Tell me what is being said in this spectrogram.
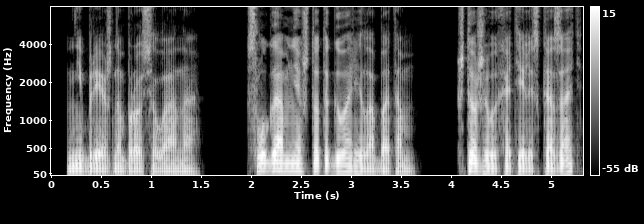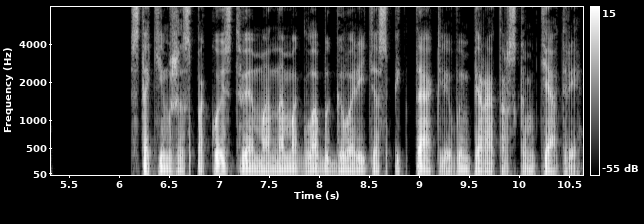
— небрежно бросила она. «Слуга мне что-то говорил об этом. Что же вы хотели сказать?» С таким же спокойствием она могла бы говорить о спектакле в императорском театре.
